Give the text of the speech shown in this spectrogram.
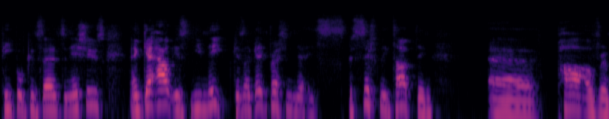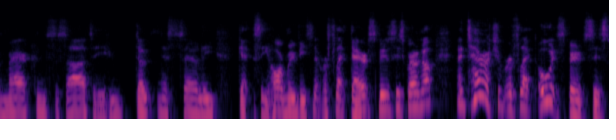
people concerns and issues. And Get Out is unique because I get the impression that it's specifically targeting uh, part of American society who don't necessarily get to see horror movies that reflect their experiences growing up, and terror should reflect all experiences.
